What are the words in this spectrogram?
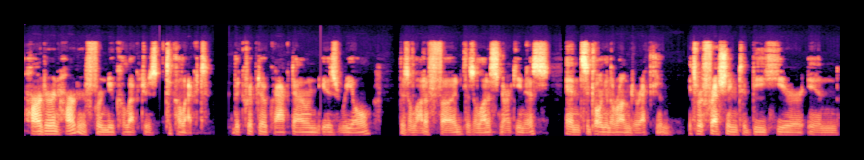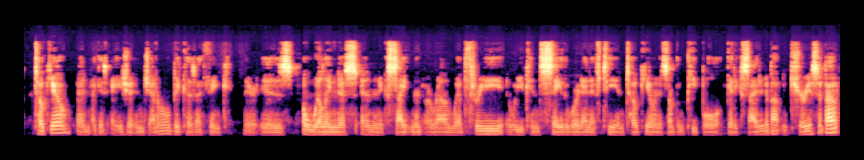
harder and harder for new collectors to collect. The crypto crackdown is real. There's a lot of fud. There's a lot of snarkiness and it's going in the wrong direction. It's refreshing to be here in Tokyo and I guess Asia in general because I think there is a willingness and an excitement around Web3 where you can say the word NFT in Tokyo and it's something people get excited about and curious about,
